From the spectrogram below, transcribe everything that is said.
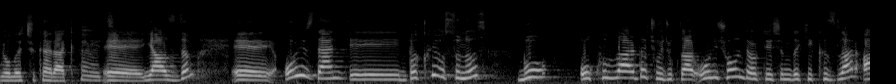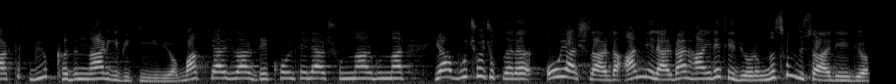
yola çıkarak Evet. e, yazdım. E, o yüzden e, bakıyorsunuz bu okullarda çocuklar 13-14 yaşındaki kızlar artık büyük kadınlar gibi giyiniyor. Makyajlar, dekolteler, şunlar bunlar. Ya bu çocuklara o yaşlarda anneler ben hayret ediyorum nasıl müsaade ediyor.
